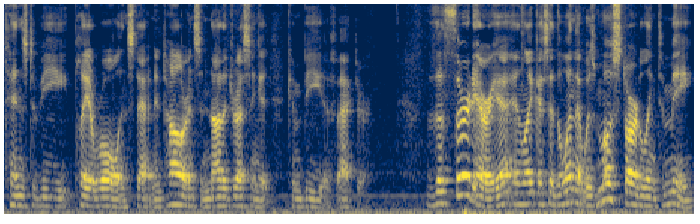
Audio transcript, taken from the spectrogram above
tends to be play a role in statin intolerance, and not addressing it can be a factor. The third area, and like I said, the one that was most startling to me,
